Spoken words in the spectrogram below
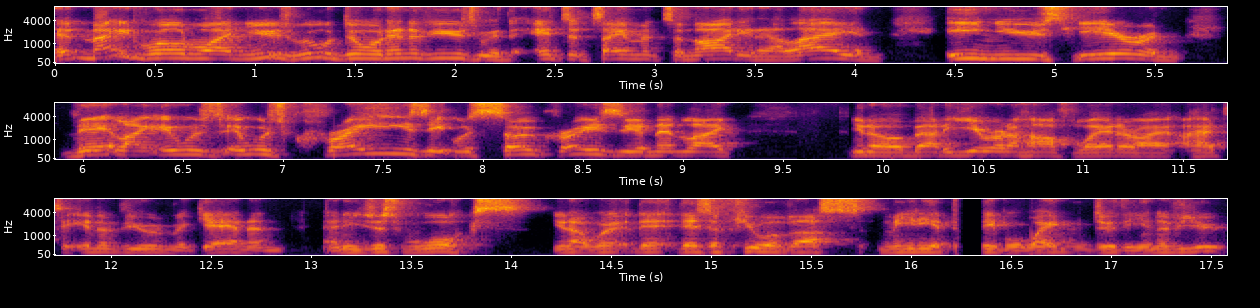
it made worldwide news. We were doing interviews with Entertainment Tonight in LA and E News here and there. Like it was it was crazy. It was so crazy. And then like you know, about a year and a half later, I, I had to interview him again, and and he just walks. You know, there, there's a few of us media people waiting to do the interview,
